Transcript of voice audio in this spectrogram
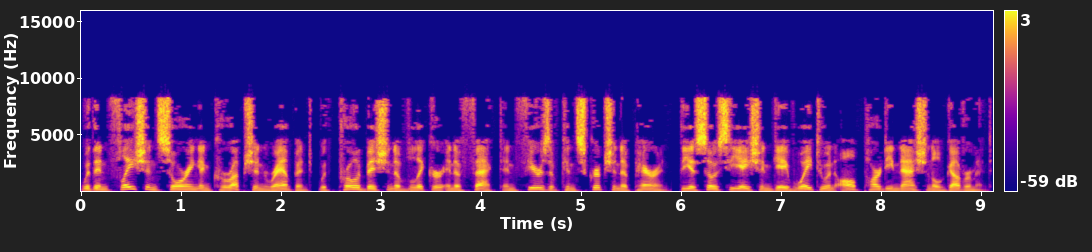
With inflation soaring and corruption rampant, with prohibition of liquor in effect and fears of conscription apparent, the association gave way to an all-party national government.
